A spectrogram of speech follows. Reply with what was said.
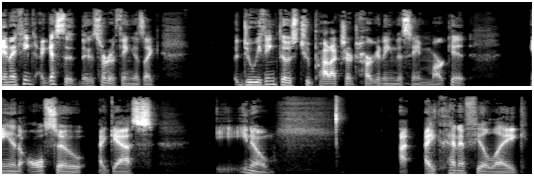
and i think i guess the, the sort of thing is like do we think those two products are targeting the same market and also i guess you know i, I kind of feel like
